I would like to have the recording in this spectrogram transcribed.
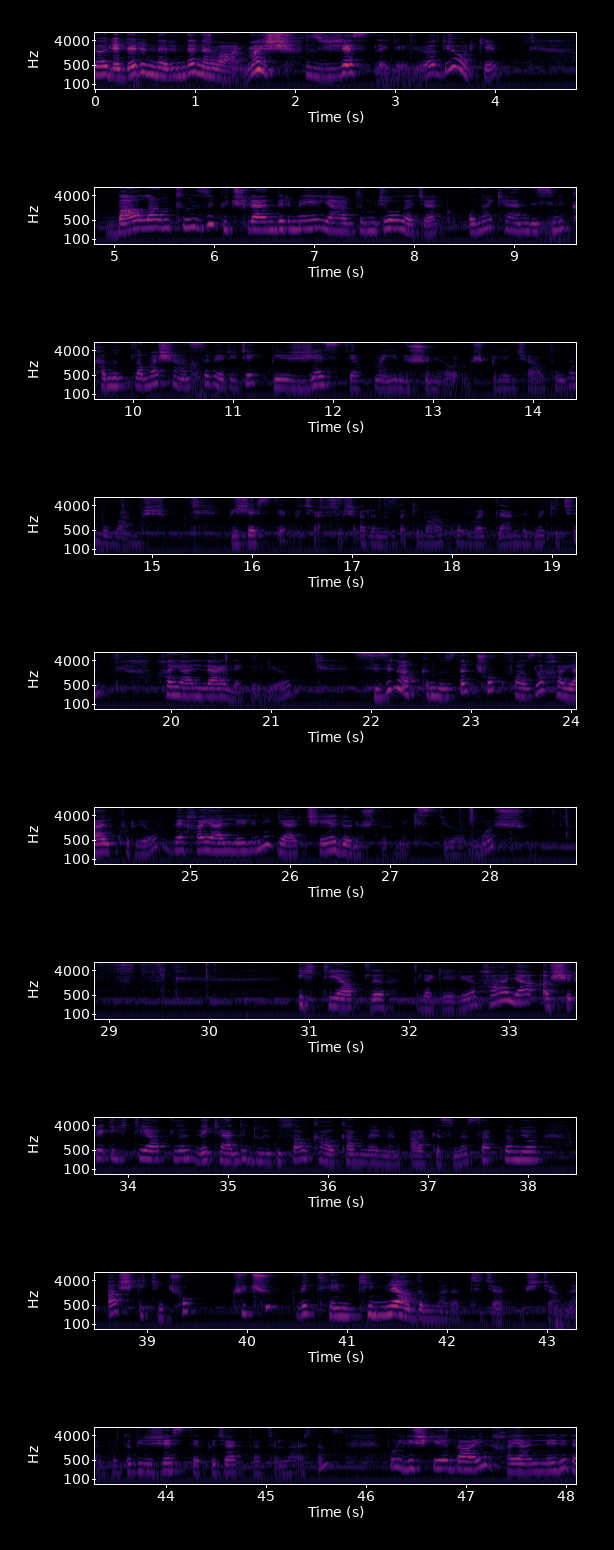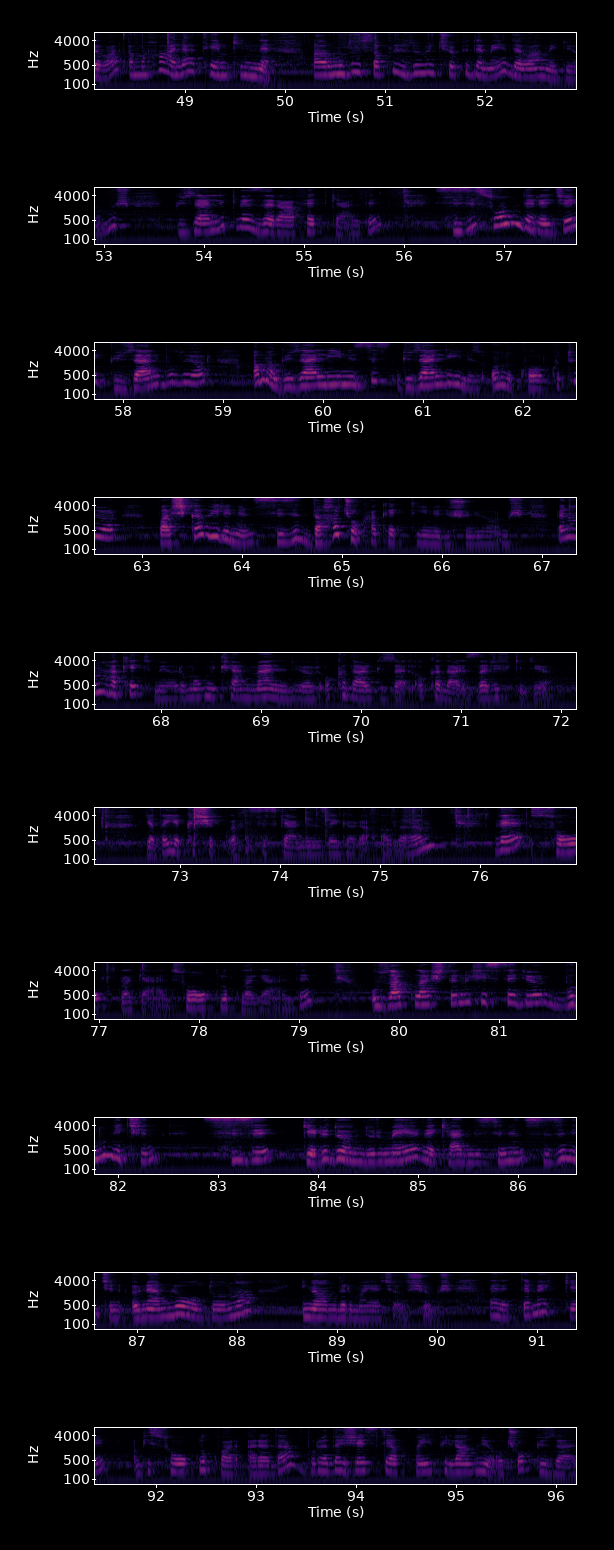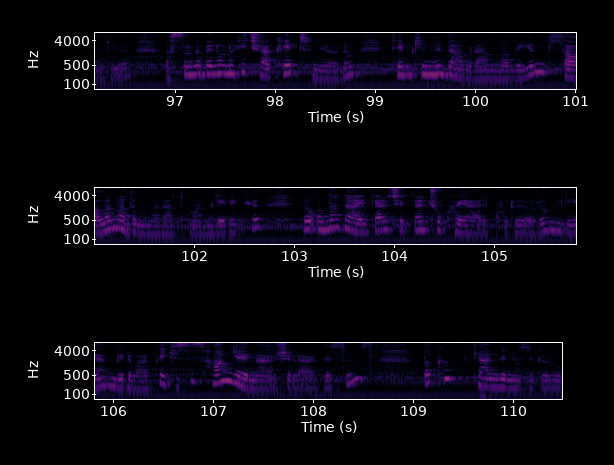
Şöyle derinlerinde ne varmış? Jestle geliyor. Diyor ki bağlantınızı güçlendirmeye yardımcı olacak, ona kendisini kanıtlama şansı verecek bir jest yapmayı düşünüyormuş. Bilinçaltında bu varmış. Bir jest yapacakmış aranızdaki bağı kuvvetlendirmek için. Hayallerle geliyor. Sizin hakkınızda çok fazla hayal kuruyor ve hayallerini gerçeğe dönüştürmek istiyormuş ihtiyatlı bile geliyor. Hala aşırı ihtiyatlı ve kendi duygusal kalkanlarının arkasına saklanıyor. Aşk için çok küçük ve temkinli adımlar atacakmış canlar. Burada bir jest yapacaktı hatırlarsanız. Bu ilişkiye dair hayalleri de var ama hala temkinli. Armudun sapı üzümün çöpü demeye devam ediyormuş. Güzellik ve zerafet geldi. Sizi son derece güzel buluyor ama güzelliğinizi güzelliğiniz onu korkutuyor. Başka birinin sizi daha çok hak ettiğini düşünüyormuş. Ben onu hak etmiyorum. O mükemmel diyor. O kadar güzel, o kadar zarif gidiyor. Ya da yakışıklı. Siz kendinize göre alın. Ve soğukla geldi. Soğuklukla geldi. Uzaklaştığını hissediyor. Bunun için sizi geri döndürmeye ve kendisinin sizin için önemli olduğuna inandırmaya çalışıyormuş. Evet demek ki bir soğukluk var arada. Burada jest yapmayı planlıyor. O çok güzel diyor. Aslında ben onu hiç hak etmiyorum. Temkinli davranmalıyım. Sağlam adımlar atmam gerekiyor. Ve ona dair gerçekten çok hayal kuruyorum diyen biri var. Peki siz hangi enerjilerdesiniz? Bakın kendinizi görün.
